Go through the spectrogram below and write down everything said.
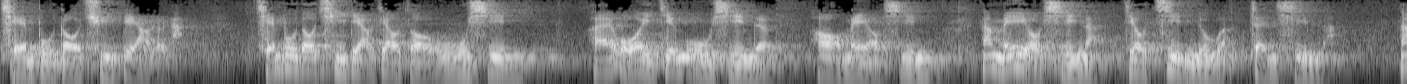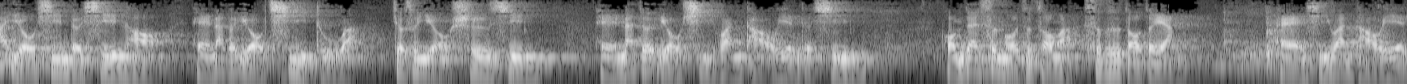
全部都去掉了啦。全部都去掉，叫做无心。哎，我已经无心了，哦，没有心。那没有心呐，就进入啊真心了。那有心的心哈，哎，那个有企图啊，就是有私心。哎，那就有喜欢讨厌的心。我们在生活之中啊，是不是都这样？哎，喜欢讨厌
